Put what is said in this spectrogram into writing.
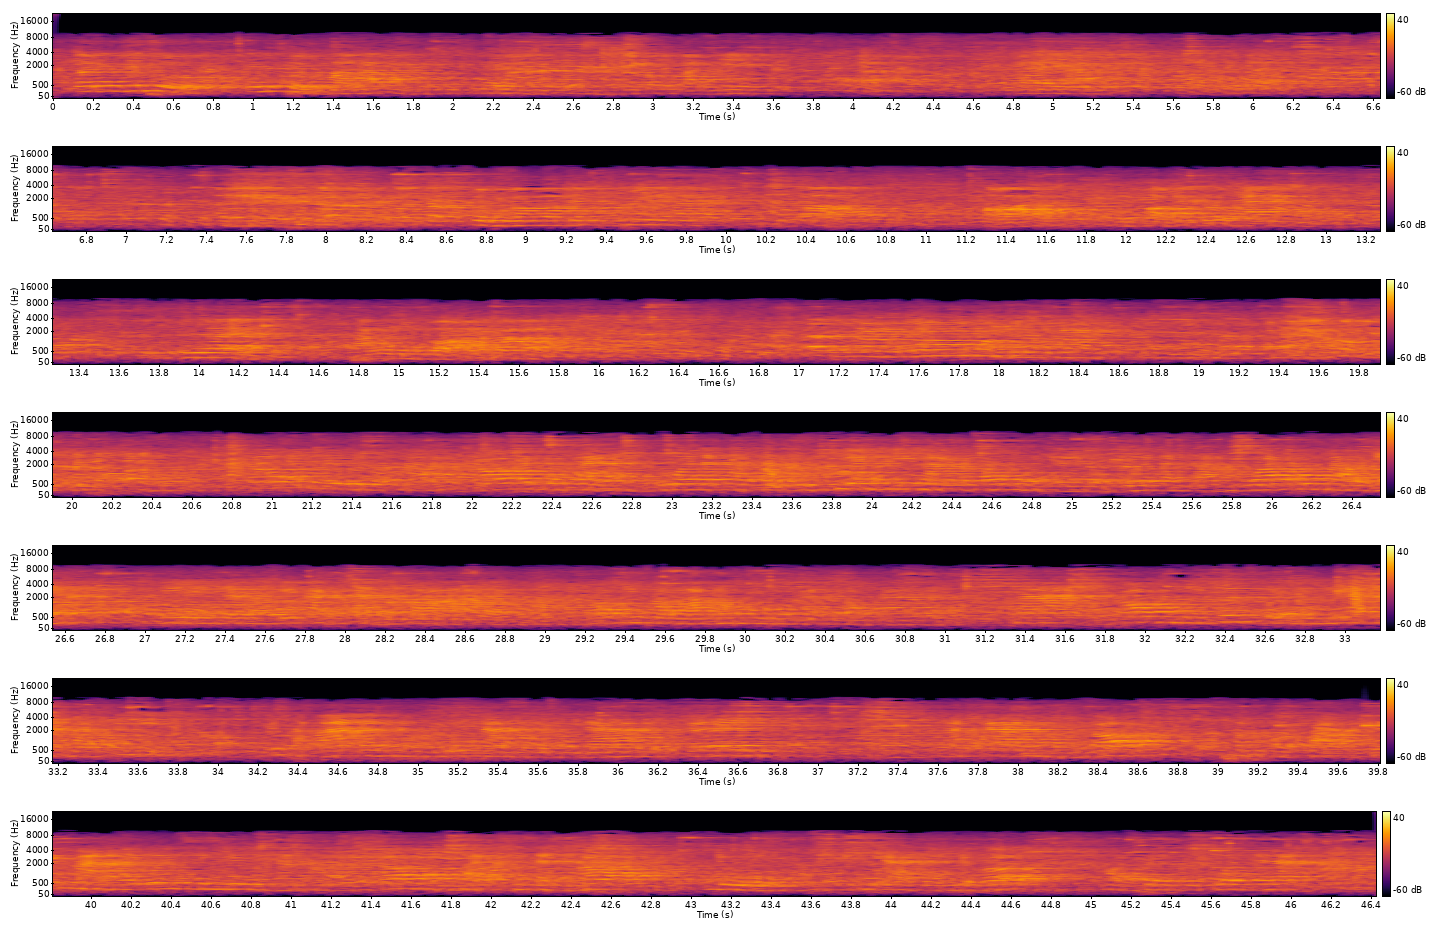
ก็ได้พิสูจน์ได้พิสูจน์ความรักของทั้งคู่นะครับวันนี้ก็เป็นวันที่ได้เรียกว่ากลุ่มกองเป็นที่นะครับก็ขอผมขอเป็นตัวแทนเพื่อนทั้งองค์กรแล้วก็ งานแรกในงานก็คือค่ะก็เป็นตัวแทนของอ้วนนะคะกับเพื่อนๆที่รักแล้วก็ห่วงใยของอ้วนนะคะเพราะว่าพวกเราเนี่ยมีงานด้วยกันแต่ละวันก็มีความรักความผูกพันต่อกันมากแล้วก็มีเพื่อนส่วนนี้นะคะที่ไม่สามารถเดินทางร่วมงานในวันนี้ได้ ก็ได้นัดกันแล้วก็ทำของขวัญขึ้นมาให้อ้วนชิ้นหนึ่นะคะ แล้วก็ของขวัญชิ้นนั้นก็อยู่ในที่อ่านเดี๋ยวก็ขอเชิญทุกคนนะคะ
